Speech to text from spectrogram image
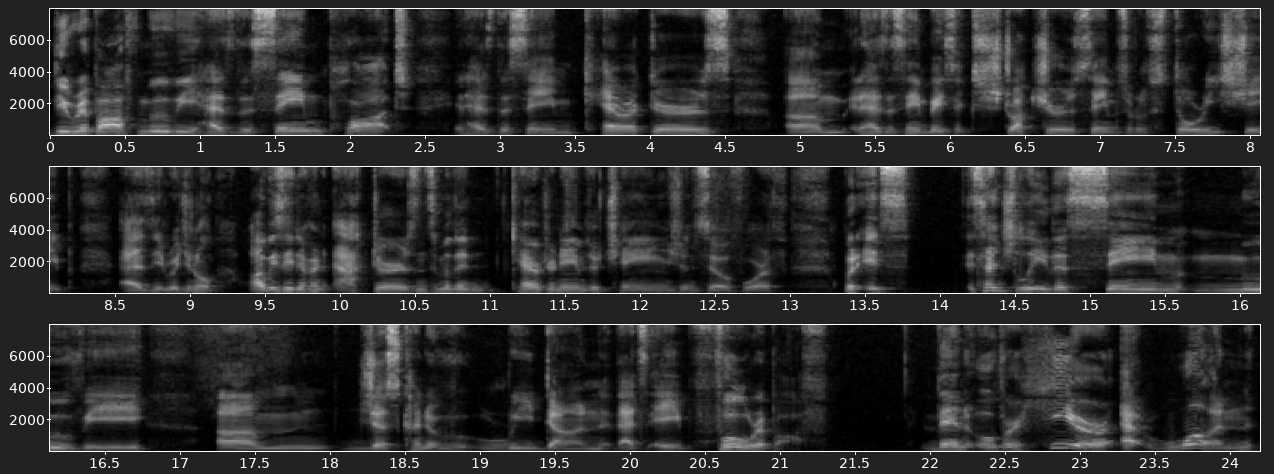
The ripoff movie has the same plot, it has the same characters, um, it has the same basic structure, same sort of story shape as the original. Obviously, different actors, and some of the character names are changed and so forth. But it's essentially the same movie, um, just kind of redone. That's a full ripoff. Then over here at one,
